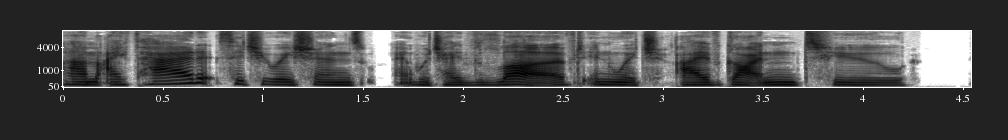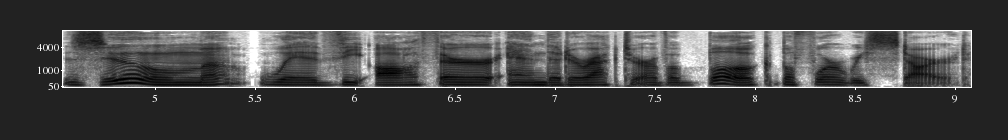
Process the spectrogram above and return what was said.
Um, I've had situations uh, which I've loved in which I've gotten to Zoom with the author and the director of a book before we start.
